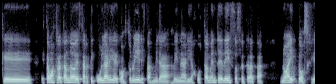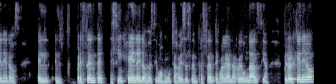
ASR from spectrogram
que estamos tratando de desarticular y de construir estas miradas binarias. Justamente de eso se trata. No hay dos géneros el, presente sin géneros, decimos muchas veces en presentes, valga la redundancia, pero el género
